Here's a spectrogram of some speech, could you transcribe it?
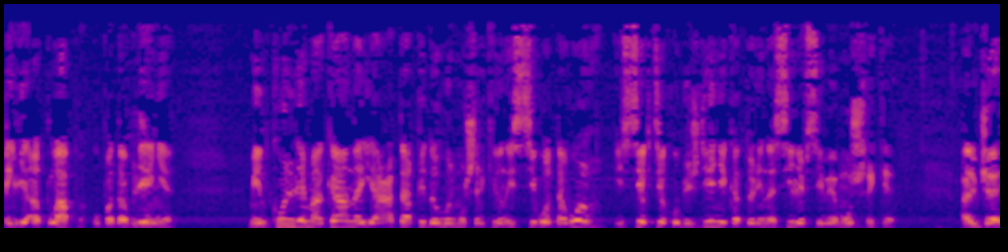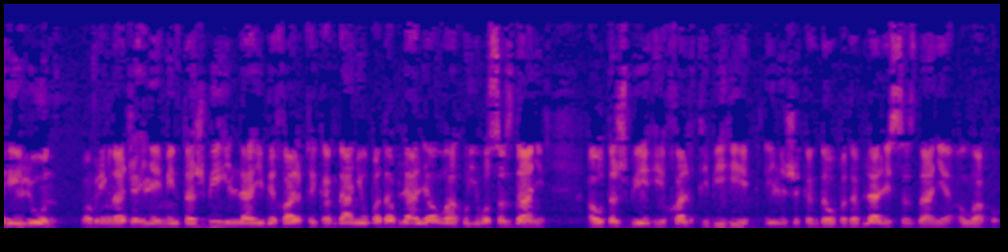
или от лап уподобления. Мин кулли макана я'такидухуль мушрикин. Из всего того, из всех тех убеждений, которые носили в себе мушрики. Аль-джахилюн. Во времена джахилия. Мин тажбихи Аллахи бихальки. Когда они уподобляли Аллаху его создание. А у тажбихи хальки. Или же когда уподоблялись создание Аллаху.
